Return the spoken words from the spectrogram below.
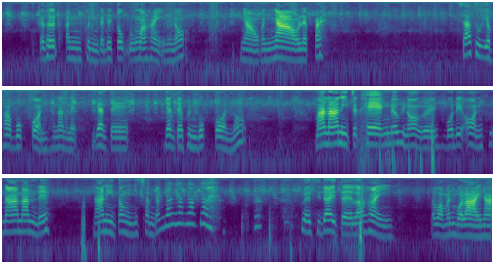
ำกระเทิดอันเพิ่นก็ได้ตกลงมาให้เลยเนาะยาวกันยาวเลยไปสาธุยาพาบกก่อนเท่านั้นแหละย่านแต่ย่านแต่เพิ่นบกก่อนเนาะมาหน้านี่จะแข็งเด้อพี่น้องเอ้ยโบได้อ่อนคือหน้านั่นเด้หน้านี่ต้องสั่นยักยักยักยักยักเพื่อสิได้แต่ละให้ แต่ว่ามันบ่ลายนา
